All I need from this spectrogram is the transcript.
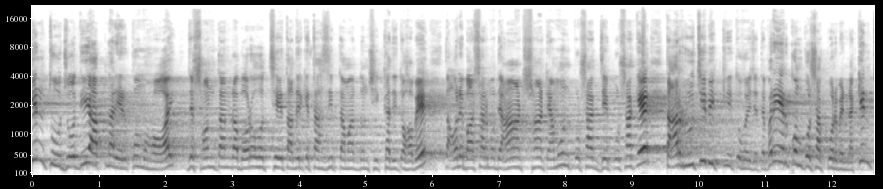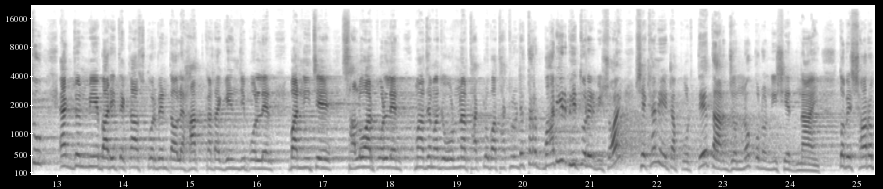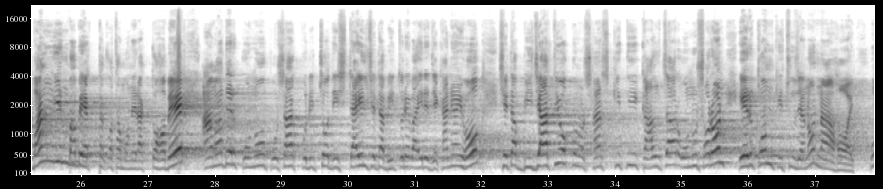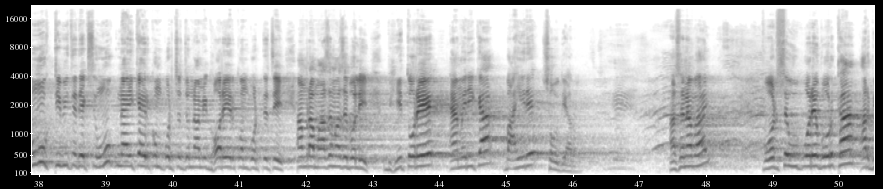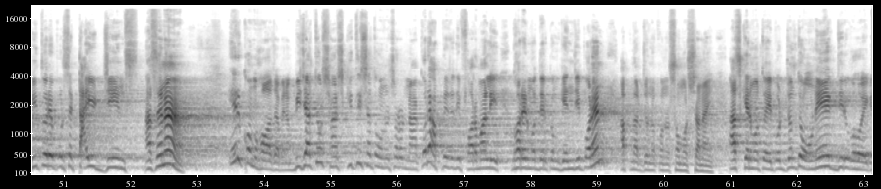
কিন্তু যদি আপনার এরকম হয় যে সন্তানরা বড় হচ্ছে, তাদেরকে তাহজিব তামাদ্দন শিক্ষা দিতে হবে, তাহলে বাসার মধ্যে আট ষাট এমন পোশাক, যে পোশাকে তার রুচি বিকৃত হয়ে যেতে পারে, এরকম পোশাক পরবেন না। কিন্তু একজন মেয়ে বাড়িতে কাজ করবেন, তাহলে হাত কাটা গেঞ্জি পরলেন বা নিচে সালোয়ার পরলেন, মাঝে মাঝে ওড়না থাকল বা থাকল, এটা তার বাড়ির ভিতরের বিষয়, সেখানে এটা পড়তে তার জন্য কোনো নিষেধ নাই। তবে সর্বাঙ্গীনভাবে একটা কথা মনে রাখতে হবে, আমাদের কোনো পোশাক পরিচ্ছদ স্টাইল সেটা ভিতরে বাইরে যেখানেই হোক, সেটা বিজাতীয় কোনো সংস্কৃতি কালচার, অনুসরণ এরকম কিছু যেন না হয়। উমুক টিভিতে দেখছি, উমুক নায়িকা এরকম পড়ছে জন্য আমি ঘরে এরকম পড়তেছি। আমরা মাঝে মাঝে বলি, ভিতরে আমেরিকা, বাহিরে সৌদি আরব। আছে না ভাই? পড়ছে উপরে বোরখা আর ভিতরে পড়ছে টাইট জিন্স আছে না? এরকম হওয়া যাবে না। বিজাতীয় সংস্কৃতির সাথে অনুসরণ না করে আপনি যদি ফর্মালি ঘরের মধ্যে এরকম গেঞ্জি পরেন, আপনার জন্য কোনো সমস্যা নাই। আজকের মতো এই পর্যন্ত। অনেক দীর্ঘ হয়ে গেছে।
